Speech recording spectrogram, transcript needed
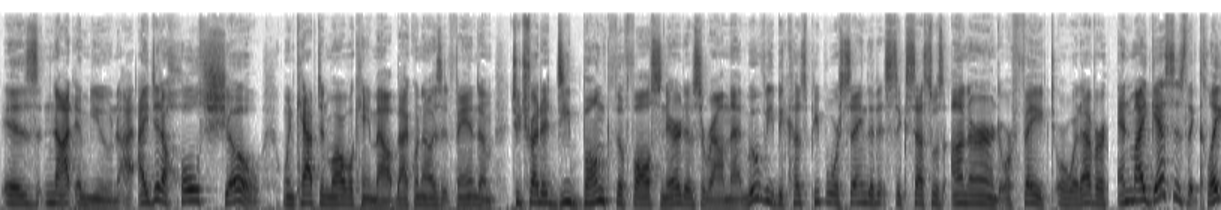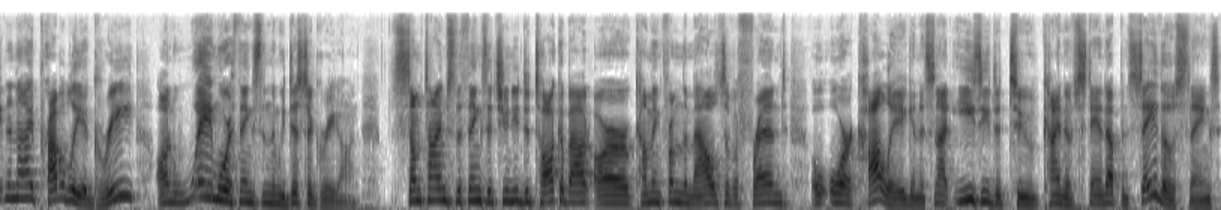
is not immune. I-, I, did a whole show when Captain Marvel came out back when I was at Fandom to try to debunk the false narratives around that movie because people were saying that its success was unearned or faked or whatever. And my guess is that Clayton and I probably agree on way more things than we disagree on sometimes the things that you need to talk about are coming from the mouths of a friend or, or, a colleague, and it's not easy to, to kind of stand up and say those things.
